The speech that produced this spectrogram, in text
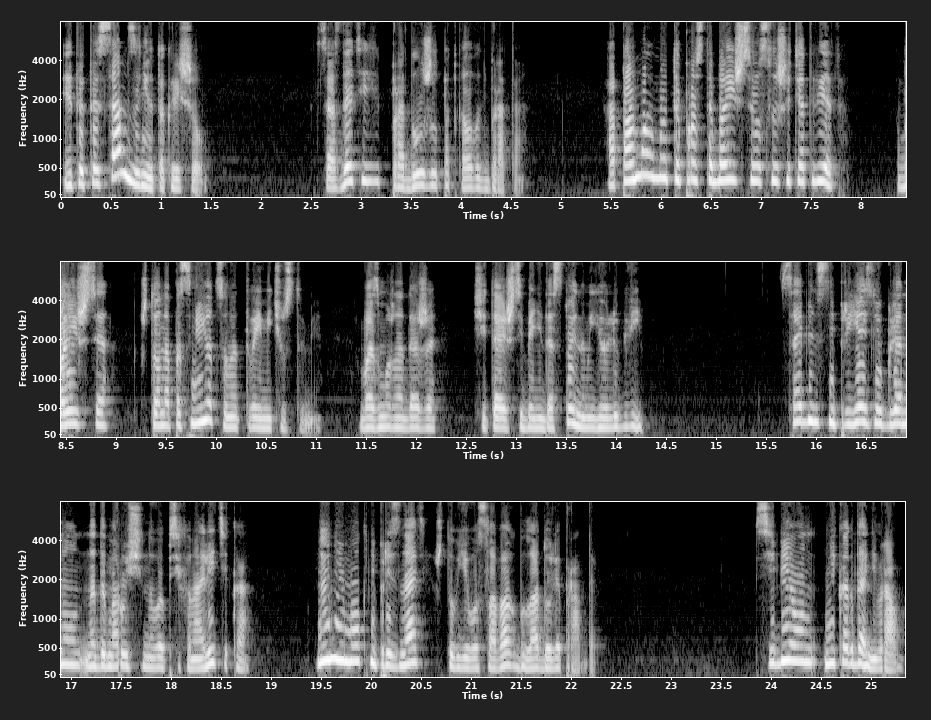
Это ты сам за нее так решил? Создатель продолжил подкалывать брата. А по-моему, ты просто боишься услышать ответ. Боишься, что она посмеется над твоими чувствами. Возможно, даже считаешь себя недостойным ее любви. Сабин с неприязнью глянул на доморощенного психоаналитика, но не мог не признать, что в его словах была доля правды. Себе он никогда не врал,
